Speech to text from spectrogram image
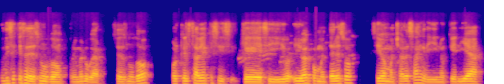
dice que se desnudó, en primer lugar, se desnudó porque él sabía que si, que si iba a cometer eso, se iba a manchar de sangre y no quería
